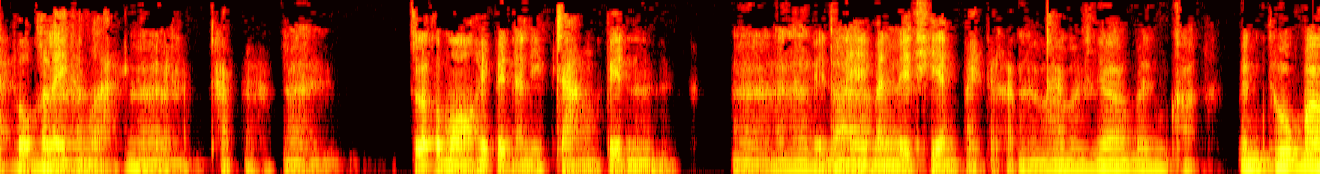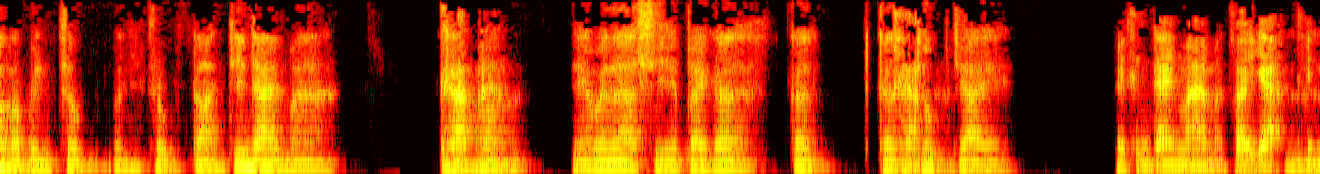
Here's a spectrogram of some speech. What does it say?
ดพวกอะไรทั้งหลายครับแล้วก็มองให้เป็นอนิจจังเป็นเป็นให้มันไม่เที่ยงไปนะครับมันก็เป็นเป็นทุกข์มากกว่าเป็นสุขเป็นสุขตอนที่ได้มา ครับเดี๋ยวเวลาเสียไปก็ก็ก็ทุกข์ใจไม่ถึงได้มามันก็อยากขึ้น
